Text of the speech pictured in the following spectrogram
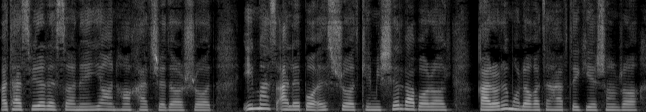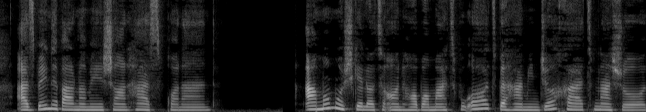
و تصویر رسانه‌ای آنها خدشهدار شد. این مسئله باعث شد که میشل و باراک قرار ملاقات هفتگیشان را از بین برنامهشان حذف کنند. اما مشکلات آنها با مطبوعات به همین جا ختم نشد.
